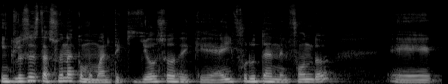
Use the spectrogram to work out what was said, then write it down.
incluso hasta suena como mantequilloso de que hay fruta en el fondo. Eh,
